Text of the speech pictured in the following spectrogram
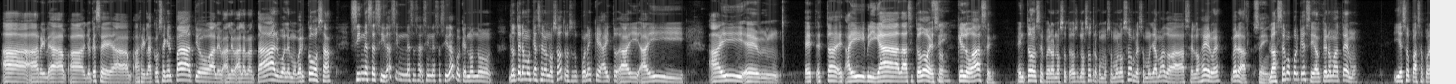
a, arreglar, a, yo qué sé, a, arreglar cosas en el patio, a, levantar árboles, mover cosas, sin necesidad, sin, sin necesidad, porque no, no, no tenemos que hacerlo nosotros. Se supone que hay, hay, hay, hay, eh, esta, hay brigadas y todo eso que lo hacen. Entonces, pero nosotros, nosotros como somos los hombres, somos llamados a ser los héroes, ¿verdad? Sí. Lo hacemos porque sí, aunque nos matemos. Y eso pasa por,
